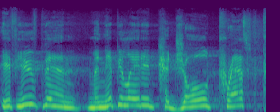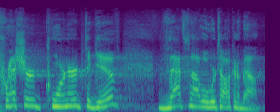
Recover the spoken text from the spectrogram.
If you've been manipulated, cajoled, pressed, pressured, cornered to give, that's not what we're talking about.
